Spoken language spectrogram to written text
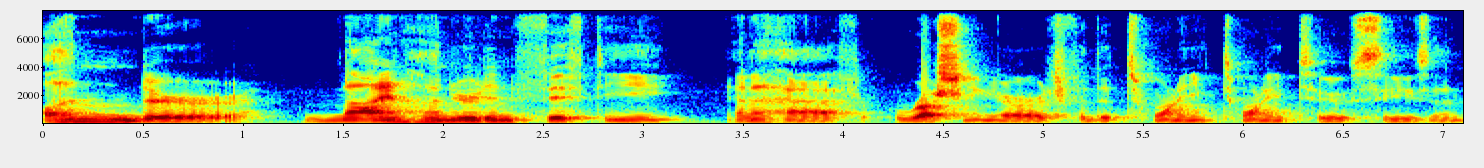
under 950 and a half rushing yards for the 2022 season.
